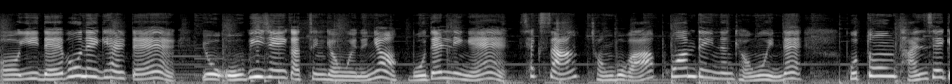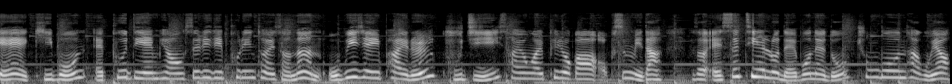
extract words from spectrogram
어, 이 내보내기 할 때 이 OBJ 같은 경우에는요 모델링에 색상 정보가 포함되어 있는 경우인데 보통 단색의 기본 FDM형 3D 프린터에서는 OBJ 파일을 굳이 사용할 필요가 없습니다. 그래서 STL로 내보내도 충분하고요.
